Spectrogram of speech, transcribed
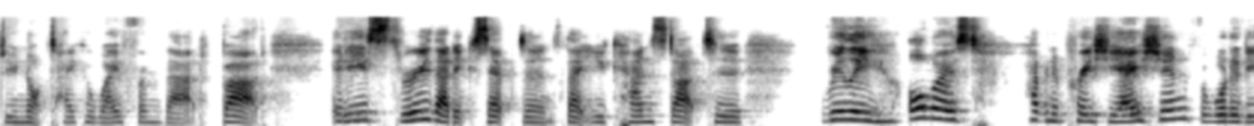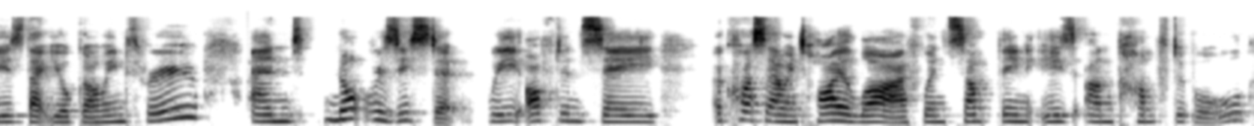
do not take away from that. But it is through that acceptance that you can start to really almost have an appreciation for what it is that you're going through and not resist it. We often see across our entire life when something is uncomfortable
